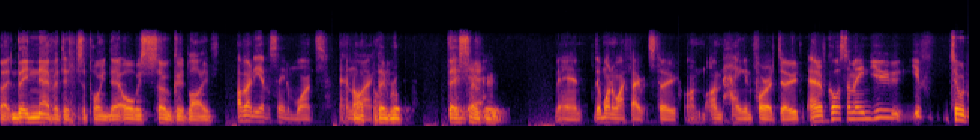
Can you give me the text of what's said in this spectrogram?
But they never disappoint. They're always so good live. I've only ever seen them once, and Oh, like, they rule. They're so Yeah. good. man, they're one of my favorites too. I'm I'm hanging for it, dude. And of course, I mean, you you've toured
